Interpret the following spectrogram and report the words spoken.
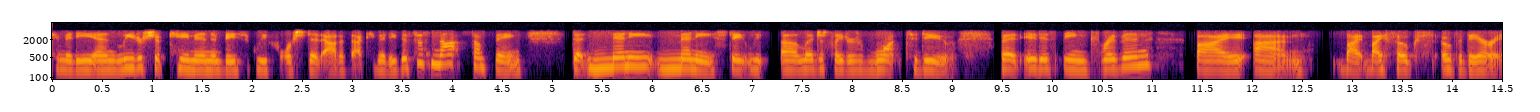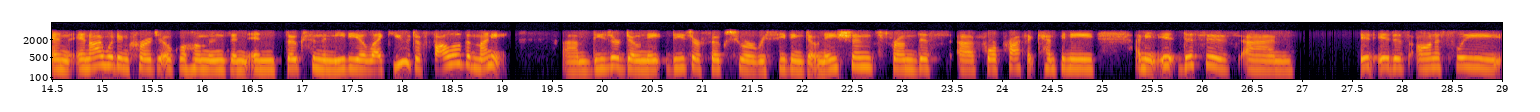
committee, and leadership came in and basically forced it out of that committee. This is not something that many many state uh, legislators want to do, but it is being driven by um, by by folks over there. And and I would encourage Oklahomans and, and folks in the media like you to follow the money. Um, these are donate. These are folks who are receiving donations from this uh, for-profit company. I mean, it, this is um, it, it is honestly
